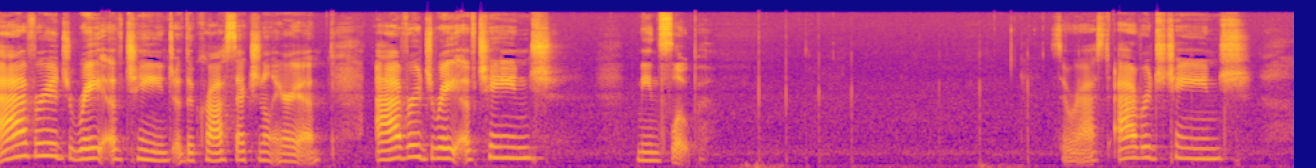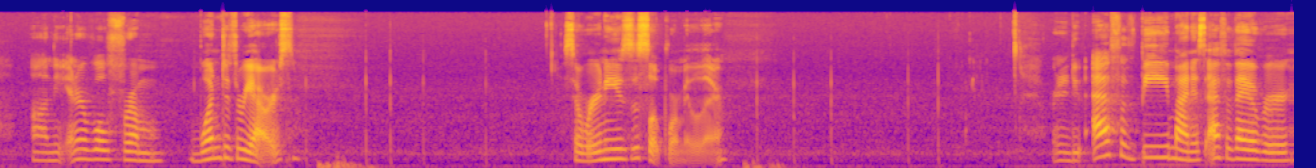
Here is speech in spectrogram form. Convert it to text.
average rate of change of the cross-sectional area. Average rate of change means slope. So we're asked average change on the interval from one to three hours. So we're going to use the slope formula there. We're going to do f of b minus f of a over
